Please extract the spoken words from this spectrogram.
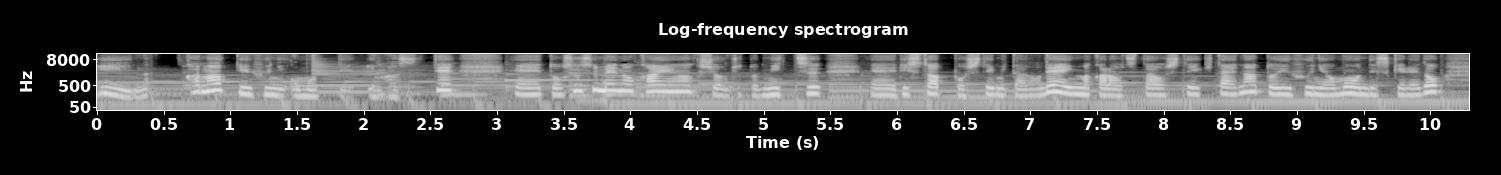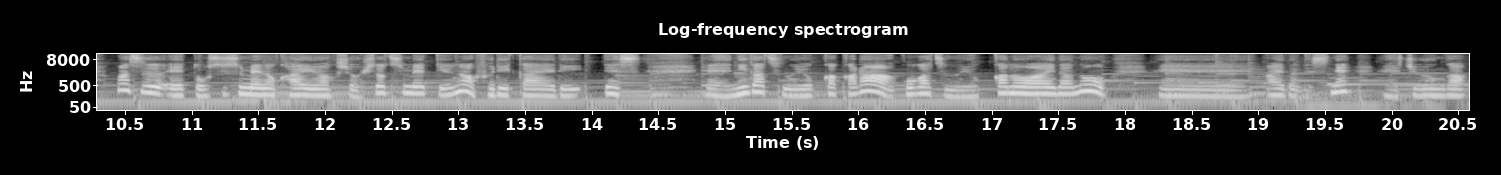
いいかなっていうふうに思っています。で、えーと、おすすめの開運アクションちょっと3つ、えー、リストアップをしてみたので今からお伝えをしていきたいなというふうに思うんですけれどまず、えーと、おすすめの開運アクション1つ目っていうのは振り返りです。えー、2月の4日から5月の4日の間の、えー、間ですね、え自分が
